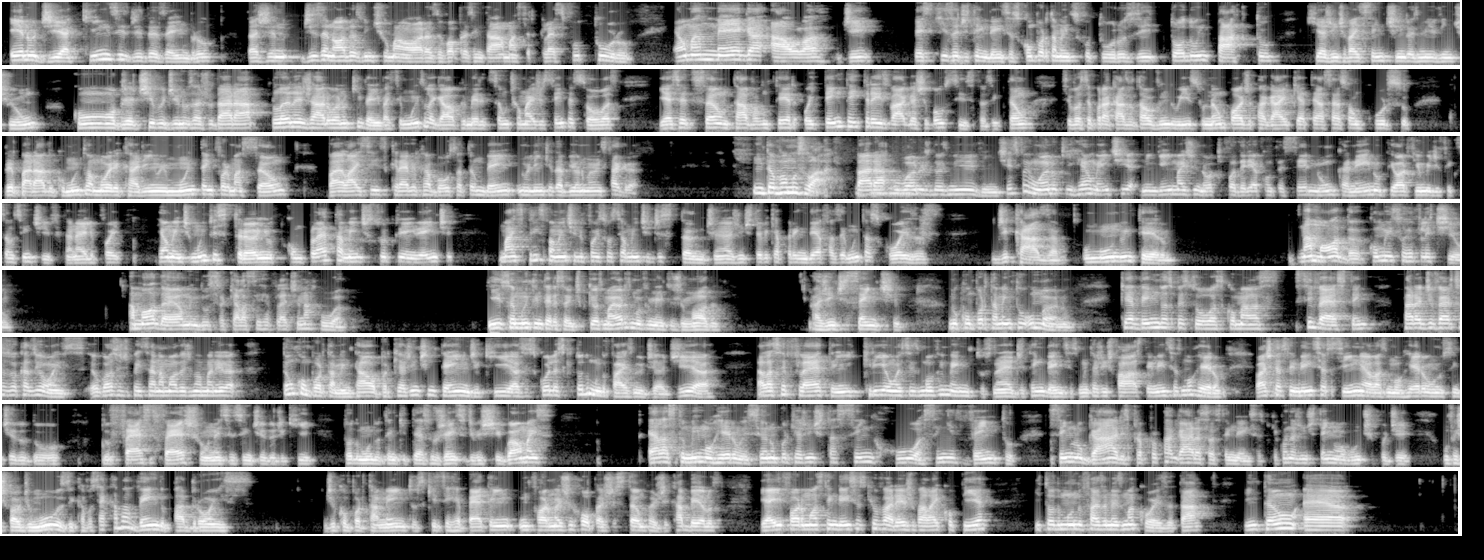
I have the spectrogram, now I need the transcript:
E no dia 15 de dezembro, das 19 às 21 horas, eu vou apresentar a Masterclass Futuro. É uma mega aula de pesquisa de tendências, comportamentos futuros e todo o impacto que a gente vai sentir em 2021 com o objetivo de nos ajudar a planejar o ano que vem. Vai ser muito legal. A primeira edição tinha mais de 100 pessoas e essa edição tá, vão ter 83 vagas de bolsistas. Então, se você por acaso está ouvindo isso, não pode pagar e quer ter acesso a um curso preparado com muito amor e carinho e muita informação, vai lá e se inscreve para a bolsa também no link da bio no meu Instagram. Então vamos lá, para o ano de 2020. Esse foi um ano que realmente ninguém imaginou que poderia acontecer nunca, nem no pior filme de ficção científica, né? Ele foi realmente muito estranho, completamente surpreendente, mas principalmente ele foi socialmente distante, né? A gente teve que aprender a fazer muitas coisas de casa, o mundo inteiro. Na moda, como isso refletiu? A moda é uma indústria que ela se reflete na rua. E isso é muito interessante, porque os maiores movimentos de moda a gente sente no comportamento humano, que é vendo as pessoas como elas se vestem para diversas ocasiões. Eu gosto de pensar na moda de uma maneira tão comportamental, porque a gente entende que as escolhas que todo mundo faz no dia a dia, elas refletem e criam esses movimentos, né, de tendências. Muita gente fala as tendências morreram. Eu acho que as tendências sim, elas morreram no sentido do, do fast fashion, nesse sentido de que todo mundo tem que ter essa urgência de vestir igual, mas elas também morreram esse ano porque a gente está sem rua, sem evento, sem lugares para propagar essas tendências. Porque quando a gente tem algum tipo de um festival de música, você acaba vendo padrões de comportamentos que se repetem em formas de roupas, de estampas, de cabelos. E aí formam as tendências que o varejo vai lá e copia e todo mundo faz a mesma coisa, tá? Então, é,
